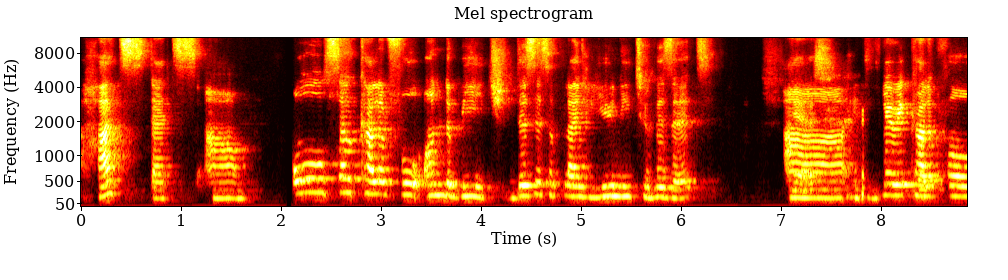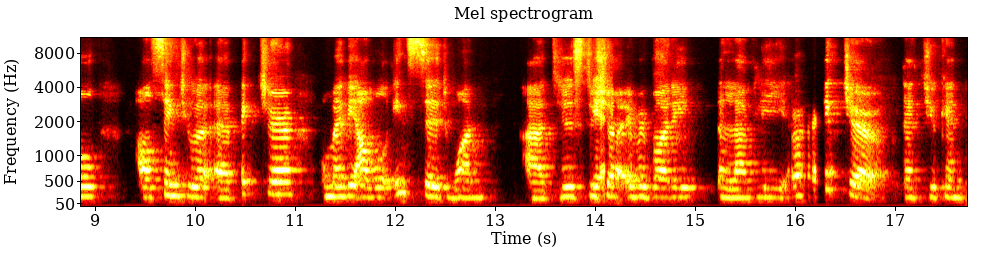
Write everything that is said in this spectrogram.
huts that's um, all so colorful on the beach. This is a place you need to visit. Yes. Uh, it's very colorful. I'll send you a, a, picture, or maybe I will insert one uh, just to show everybody a lovely picture that you can,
